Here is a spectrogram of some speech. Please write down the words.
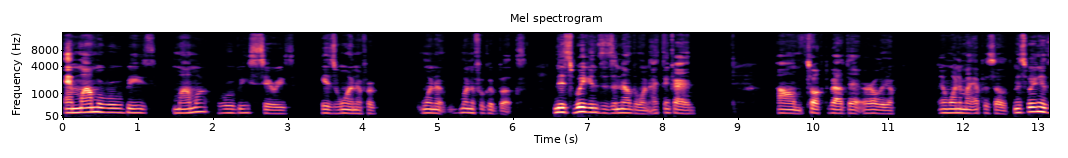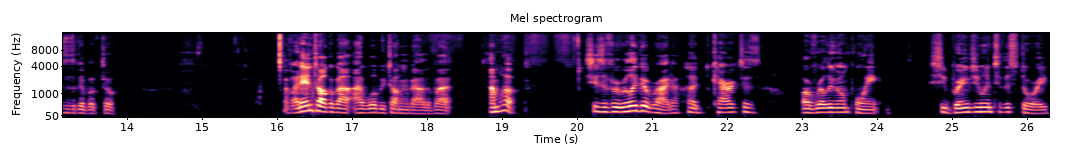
And Mama Ruby's Mama Ruby series is one of her one of wonderful good books. Miss Wiggins is another one. I think I um, talked about that earlier in one of my episodes. Miss Wiggins is a good book too. If I didn't talk about, I will be talking about it. But I'm hooked. She's a really good writer. Her characters are really on point. She brings you into the story.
